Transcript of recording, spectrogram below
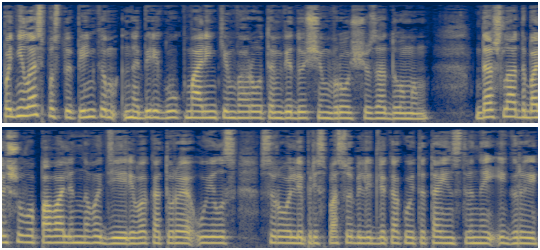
Поднялась по ступенькам на берегу к маленьким воротам, ведущим в рощу за домом. Дошла до большого поваленного дерева, которое Уиллс с Ролли приспособили для какой-то таинственной игры,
